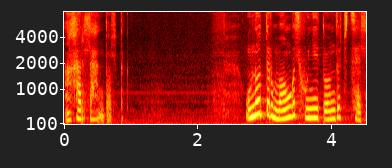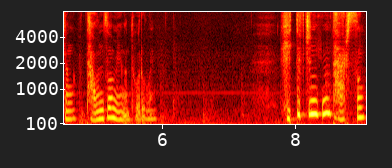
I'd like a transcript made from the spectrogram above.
анхаарлаа хандуулдаг. Өнөөдөр Монгол хүний дундаж цалин 500 мянган төгрөг байна. Хитвчэнд нь таарсан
